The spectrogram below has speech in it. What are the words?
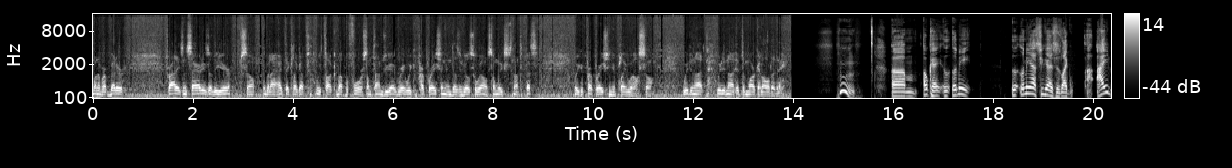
one of our better Fridays and Saturdays of the year. So, but I, I think like I've, we've talked about before, sometimes you have a great week of preparation and it doesn't go so well, and some weeks it's not the best week of preparation, you play well. So we did not we did not hit the mark at all today. Hmm. Um, okay. Let me let me ask you guys. Is like I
